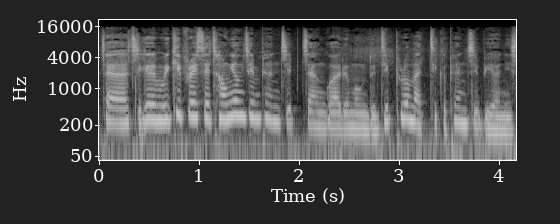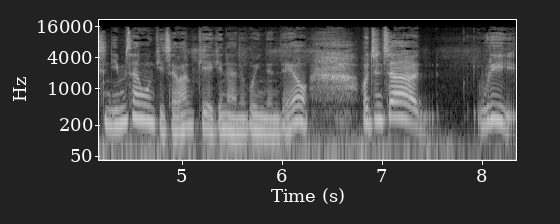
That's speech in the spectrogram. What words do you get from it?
자, 지금 위키프레스의 정영진 편집장과 르몽드 디플로마티크 편집위원이신 임상훈 기자와 함께 얘기 나누고 있는데요. 어, 진짜 우리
